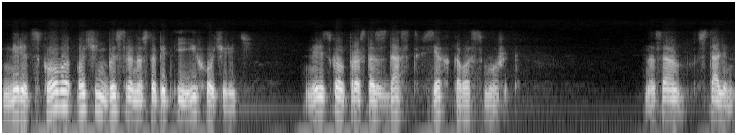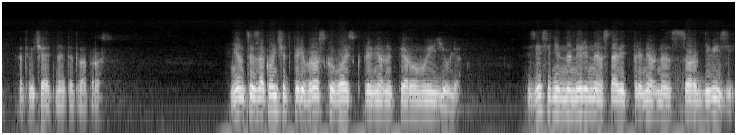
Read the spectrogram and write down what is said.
Мерецкого очень быстро наступит и их очередь. Мерецков просто сдаст всех, кого сможет. Но сам Сталин отвечает на этот вопрос. Немцы закончат переброску войск примерно 1 июля. Здесь они намерены оставить примерно 40 дивизий.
